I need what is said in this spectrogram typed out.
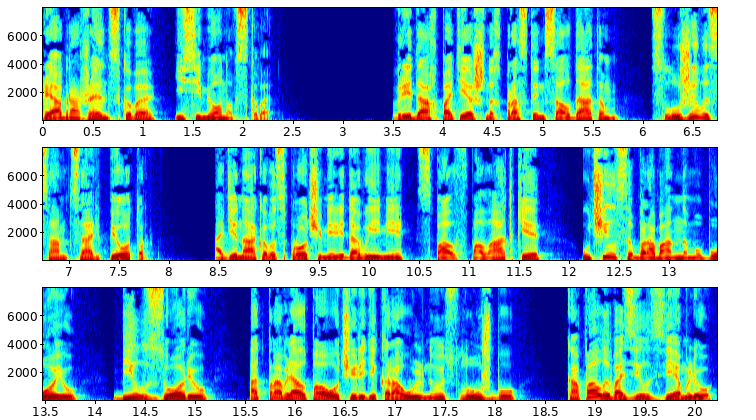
Преображенского и Семеновского. В рядах потешных простым солдатам служил и сам царь Петр. Одинаково с прочими рядовыми спал в палатке, учился барабанному бою, бил зорю, отправлял по очереди караульную службу, копал и возил землю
